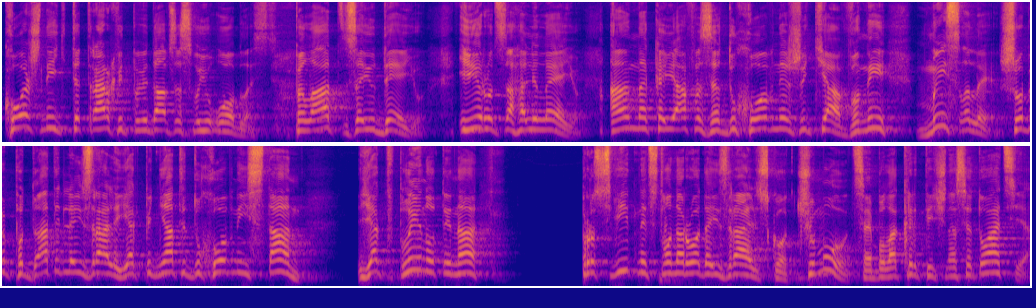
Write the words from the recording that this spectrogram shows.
кожний тетрарх відповідав за свою область. Пилат за юдею, Ірод за Галілею, Анна Каяфа за духовне життя. Вони мислили, щоб подати для Ізраїля, як підняти духовний стан, як вплинути на просвітництво народа ізраїльського. Чому? Це була критична ситуація.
